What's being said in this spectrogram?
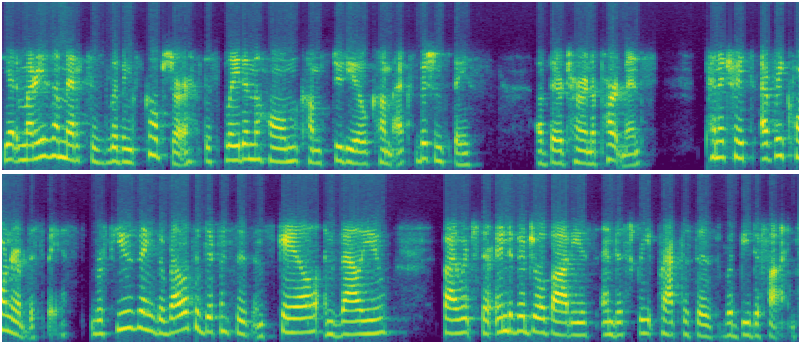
Yet Marisa Merz's living sculpture, displayed in the home come studio come exhibition space of their Turin apartment, penetrates every corner of the space, refusing the relative differences in scale and value by which their individual bodies and discrete practices would be defined.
